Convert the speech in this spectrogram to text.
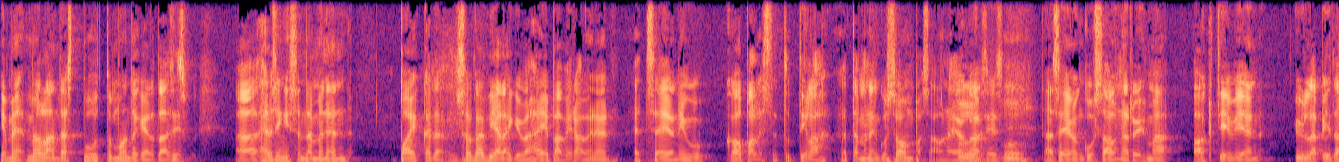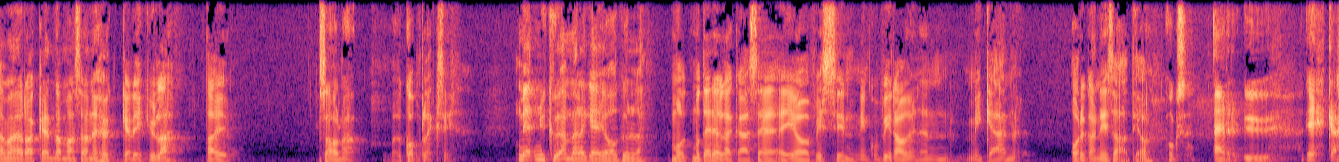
ja me, me ollaan tästä puhuttu monta kertaa, siis uh, Helsingissä on tämmöinen paikka, se on kai vieläkin vähän epävirallinen, että se ei ole niinku kaupallistettu tila, tämmöinen kuin Sompasauna, joka on siis mm. se jonkun saunaryhmä aktiivien ylläpitämä ja rakentama sellainen hökkelikylä tai saunakompleksi. Me, nykyään melkein joo, kyllä. Mutta mut edelläkään se ei ole vissiin niinku virallinen mikään organisaatio. Onko se ry ehkä?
